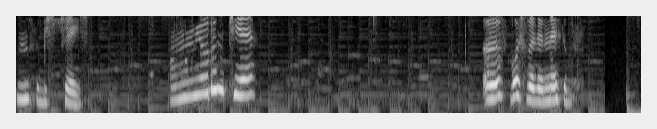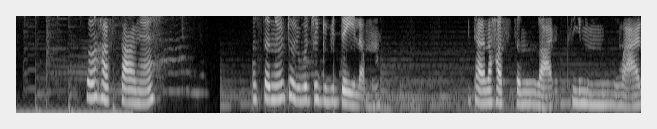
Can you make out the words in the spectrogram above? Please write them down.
Nasıl bir şey? Anlamıyorum ki. Öf boş verin neyse. Sonra hastane. Hastane turbocu gibi değil ama. Bir tane hastamız var. Klimamız var.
